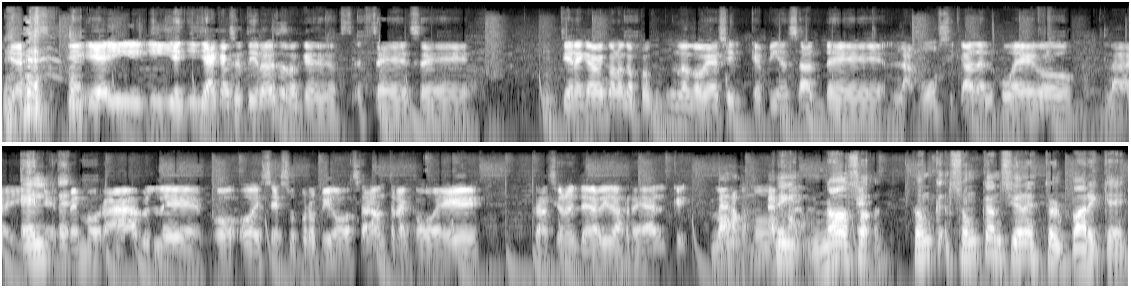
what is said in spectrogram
Yes. Y, y- y- y ya que se tiró eso, porque se, se- tiene que ver con lo que, lo que voy a decir, ¿qué piensas de la música del juego? Like, El- ¿Es memorable? O, ¿O ese es su propio soundtrack? ¿O es canciones de la vida real? que Bueno, como- Sí, no, son, son, son canciones third party que,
